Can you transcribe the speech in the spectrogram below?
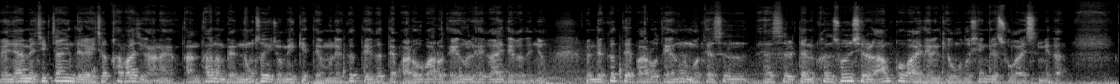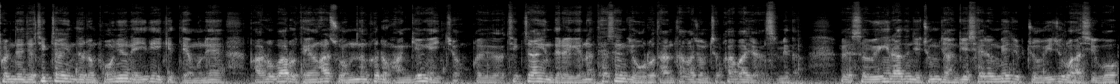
왜냐하면 직장인들에게 적합하지가 않아요. 단타는 변동성이 좀 있기 때문에 그때 그때 바로바로 대응을 해가야 되거든요. 근데 그때 바로 대응을 못했을 했을 때는 큰 손실을 안고 가야 되는 경우도 생길 수가 있습니다. 그런데 이제 직장인들은 본연의 일이 있기 때문에 바로 바로 대응할 수 없는 그런 환경에 있죠. 그래서 직장인들에게는 태생적으로 단타가 좀 적합하지 않습니다. 그래서 윙이라든지 중장기 세력 매집주 위주로 하시고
